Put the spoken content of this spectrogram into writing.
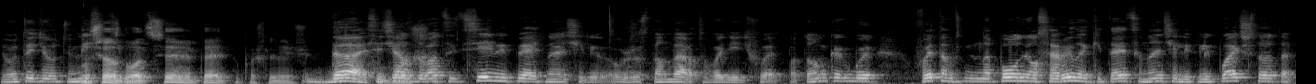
И вот эти вот вместе... Ну сейчас 27,5 пошли еще. Да, сейчас 27,5 начали уже стандарт вводить фэт. Потом как бы фэтом наполнился рынок, китайцы начали клепать что-то.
